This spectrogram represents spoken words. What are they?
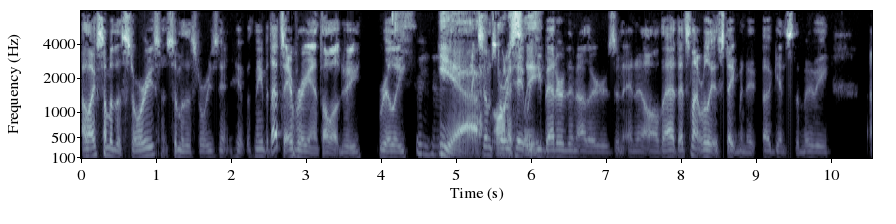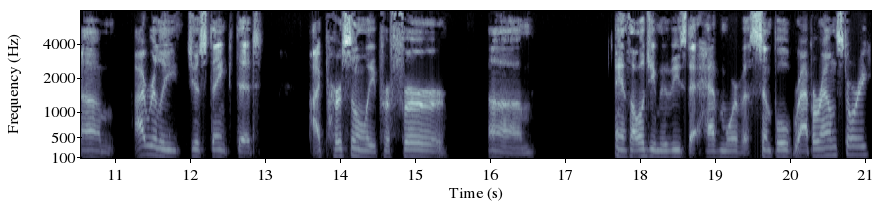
I like some of the stories. Some of the stories didn't hit with me, but that's every anthology, really. Mm-hmm. Yeah, like some stories honestly. hit with you better than others, and and all that. That's not really a statement against the movie. Um, I really just think that I personally prefer um anthology movies that have more of a simple wraparound story.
